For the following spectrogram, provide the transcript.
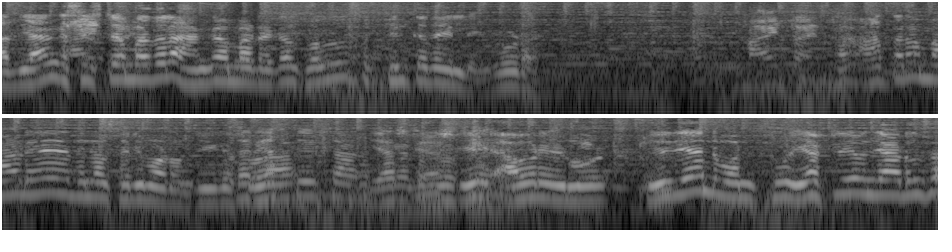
ಅದು ಹೆಂಗೆ ಸಿಸ್ಟಮ್ ಅದಲ್ಲ ಹಂಗೆ ಮಾಡ್ಯಾಕ ಸ್ವಲ್ಪ ತಿಂಕದ ಇಲ್ಲಿ ರೋಡ್ ಆ ಥರ ಮಾಡಿ ಅದನ್ನ ಸರಿ ಮಾಡೋದು. ಈಗ ಅವ್ರು ಇದೇನು ಒಂದು ಟೂ ಎಷ್ಟು ಒಂದು ಎರಡು ದಿವಸ?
